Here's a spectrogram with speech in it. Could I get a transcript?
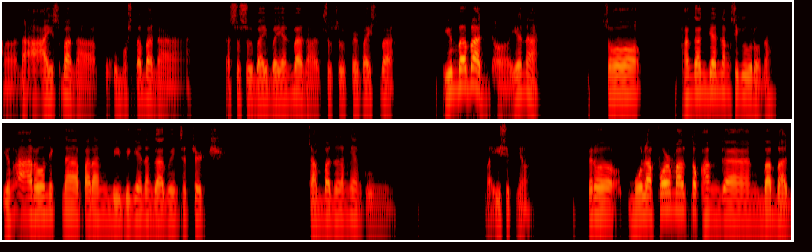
Ah, naaayos ba? Na kukumusta ba? Na nasusubaybayan ba? Na susupervise ba? Yung babad, oh, yan na. So, hanggang dyan lang siguro, no? Yung Aaronic na parang bibigyan ng gagawin sa church. Tsamba na lang yan kung maisip nyo. Pero mula formal talk hanggang babad,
